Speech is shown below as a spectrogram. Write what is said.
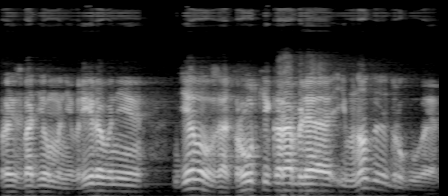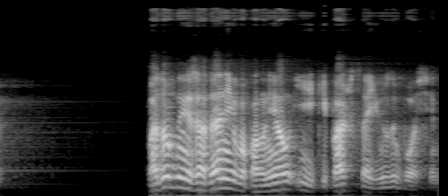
производил маневрирование, делал закрутки корабля и многое другое. Подобные задания выполнял и экипаж «Союза-8».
